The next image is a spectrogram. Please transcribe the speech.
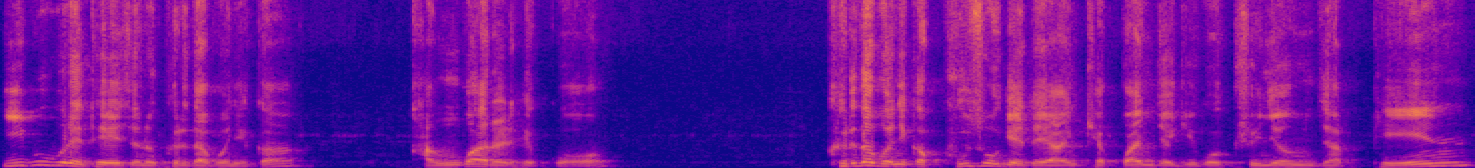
이 부분에 대해서는 그러다 보니까 간과를 했고 그러다 보니까 구속에 대한 객관적이고 균형 잡힌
